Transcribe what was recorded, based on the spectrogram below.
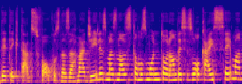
detectados focos nas armadilhas, mas nós estamos monitorando esses locais semanalmente,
